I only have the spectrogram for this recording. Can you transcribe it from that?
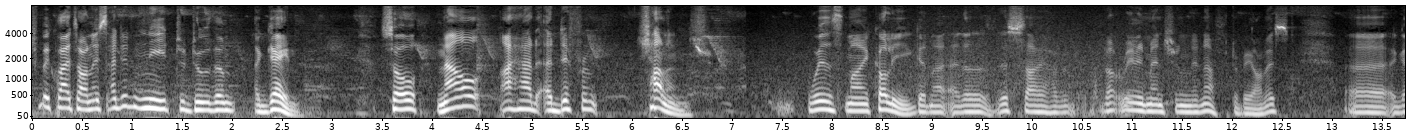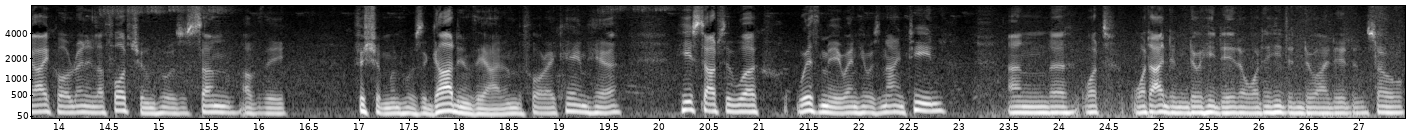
to be quite honest, I didn't need to do them again. So now I had a different challenge with my colleague, and I, uh, this I have not really mentioned enough, to be honest, uh, a guy called René Lafortune, who was a son of the fisherman who was the guardian of the island before I came here. He started to work with me when he was 19, and uh, what, what I didn't do, he did, or what he didn't do, I did, and so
